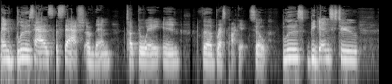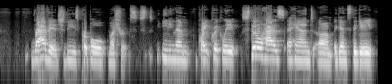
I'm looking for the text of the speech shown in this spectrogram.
And Blues has a stash of them tucked away in the breast pocket. So Blues begins to ravage these purple mushrooms, eating them quite quickly. Still has a hand um, against the gate.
